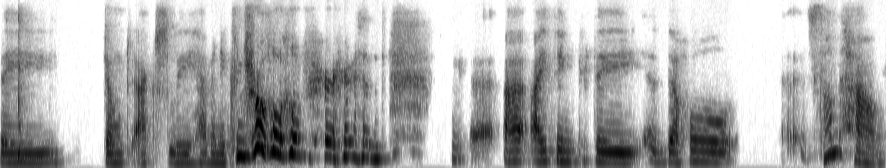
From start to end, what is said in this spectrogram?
they don't actually have any control over. and uh, I think the, the whole, somehow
